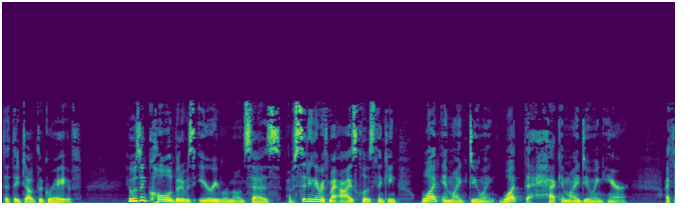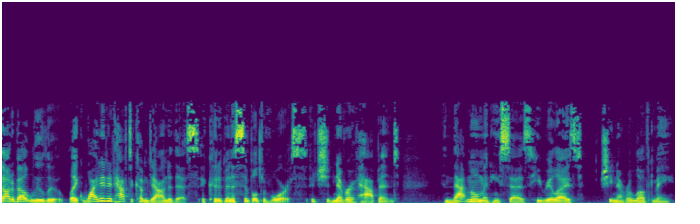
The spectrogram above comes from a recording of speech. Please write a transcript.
that they dug the grave. It wasn't cold, but it was eerie, Ramon says. I was sitting there with my eyes closed thinking, what am I doing? What the heck am I doing here? I thought about Lulu. Like, why did it have to come down to this? It could have been a simple divorce. It should never have happened. In that moment, he says, he realized she never loved me.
